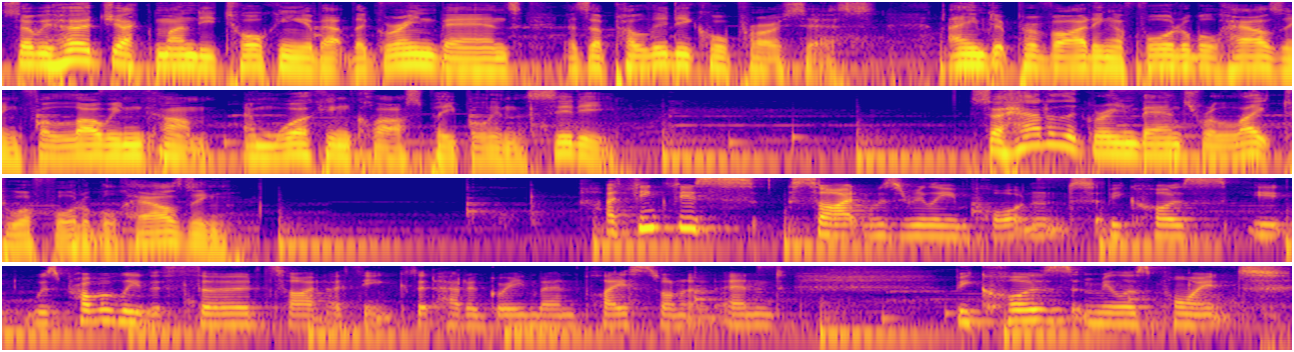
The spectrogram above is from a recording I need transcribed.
So we heard Jack Mundey talking about the green bans as a political process aimed at providing affordable housing for low income and working class people in the city. So, how do the green bans relate to affordable housing? I think this site was really important because it was probably the third site, I think, that had a green ban placed on it. And because Millers Point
